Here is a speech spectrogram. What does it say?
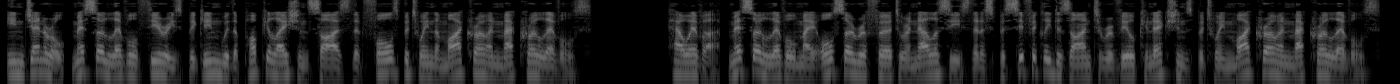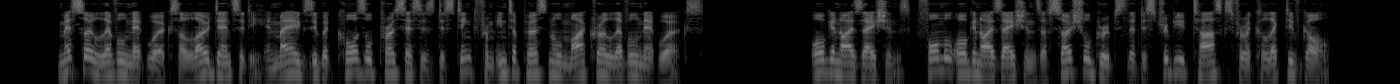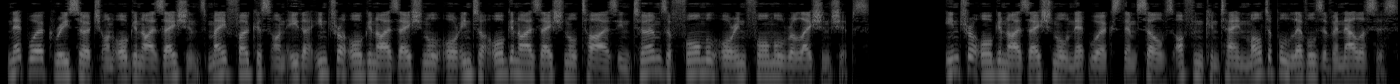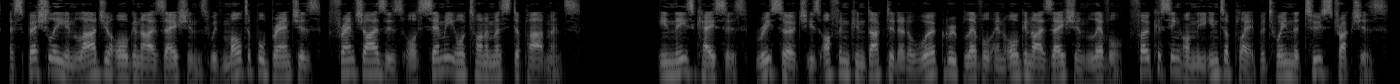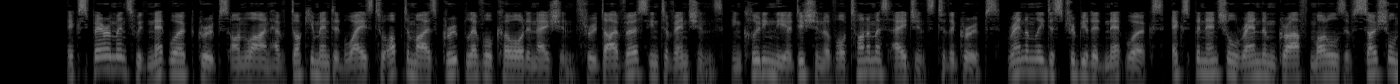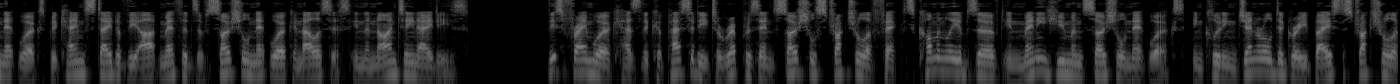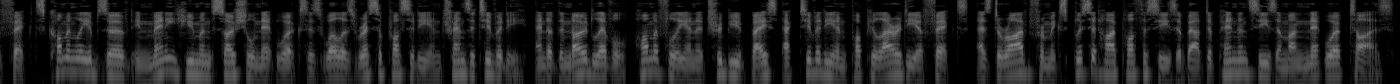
In general, meso-level theories begin with a population size that falls between the micro and macro levels. However, meso-level may also refer to analyses that are specifically designed to reveal connections between micro and macro levels. Meso-level networks are low density and may exhibit causal processes distinct from interpersonal micro-level networks. Organizations – Formal organizations are social groups that distribute tasks for a collective goal. Network research on organizations may focus on either intra-organizational or inter-organizational ties in terms of formal or informal relationships. Intra-organizational networks themselves often contain multiple levels of analysis, especially in larger organizations with multiple branches, franchises or semi-autonomous departments. In these cases, research is often conducted at a workgroup level and organization level, focusing on the interplay between the two structures. Experiments with networked groups online have documented ways to optimize group-level coordination through diverse interventions, including the addition of autonomous agents to the groups. Randomly distributed networks, exponential random graph models of social networks became state-of-the-art methods of social network analysis in the 1980s. This framework has the capacity to represent social structural effects commonly observed in many human social networks, including general degree-based structural effects commonly observed in many human social networks as well as reciprocity and transitivity, and at the node level, homophily and attribute-based activity and popularity effects, as derived from explicit hypotheses about dependencies among network ties.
